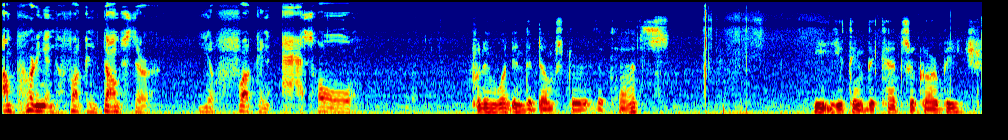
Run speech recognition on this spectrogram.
I'm putting it in the fucking dumpster, you fucking asshole. Putting what in the dumpster? The cats? You, you think the cats are garbage?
